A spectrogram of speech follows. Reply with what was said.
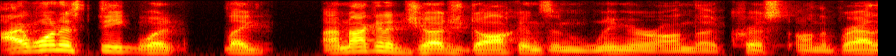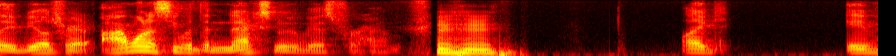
I want to see what like. I'm not going to judge Dawkins and Winger on the Chris on the Bradley Beal trade. I want to see what the next move is for him. Mm-hmm. Like, if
